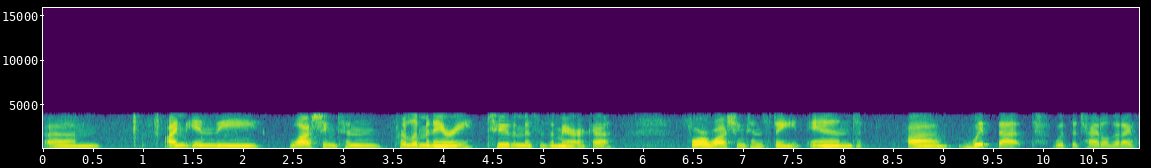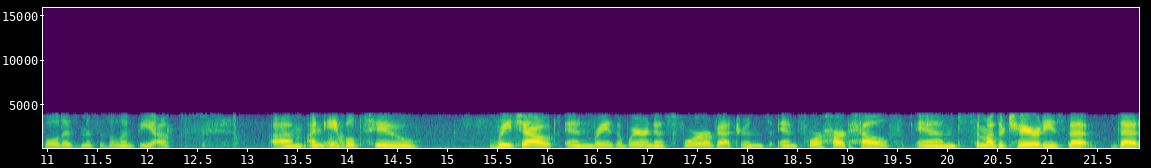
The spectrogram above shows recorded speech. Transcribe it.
Um, I'm in the Washington preliminary to the Mrs. America for Washington State, and um, with that, with the title that I hold as Mrs. Olympia, um, I'm able to reach out and raise awareness for our veterans and for heart health and some other charities that that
